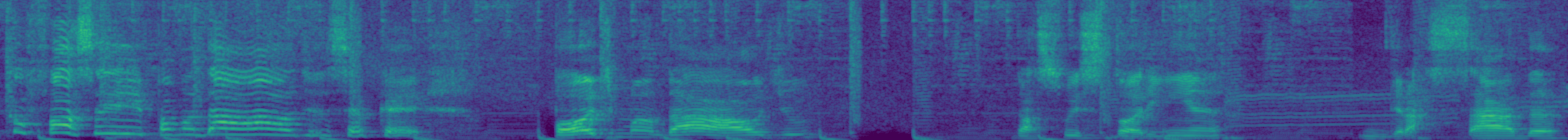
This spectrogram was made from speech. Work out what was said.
que, que eu faço aí para mandar áudio? Não sei o que. Pode mandar áudio da sua historinha engraçada.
